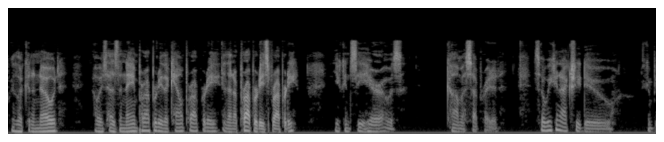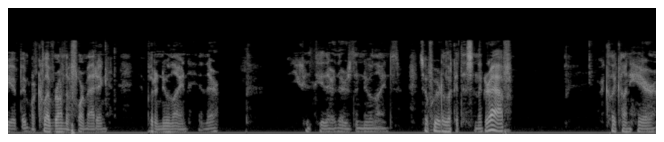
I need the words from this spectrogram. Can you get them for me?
if we look at a node, it always has the name property, the count property, and then a properties property. You can see here it was comma separated. So we can actually do, we can be a bit more clever on the formatting and put a new line in there. You can see there, there's the new lines. So if we were to look at this in the graph, we click on here,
